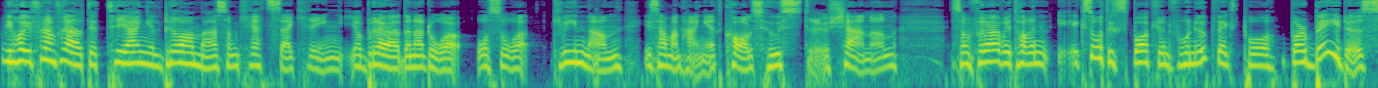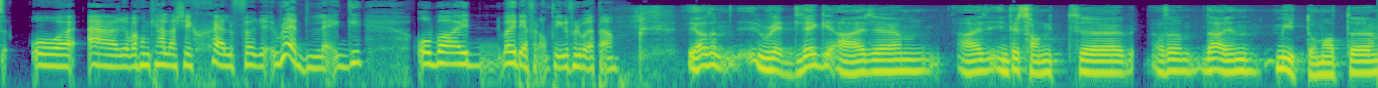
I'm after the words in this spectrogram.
vi har ju framförallt ett triangeldrama som kretsar kring ja, bröderna då och så kvinnan i sammanhanget, Karls hustru Shannon, som för övrigt har en exotisk bakgrund för hon är uppväxt på Barbados och är vad hon kallar sig själv för redleg. Och vad är, vad är det för någonting? Det får du berätta. Ja, alltså, Redleg är, ehm, är intressant. Eh, alltså, det är en myt om att eh,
